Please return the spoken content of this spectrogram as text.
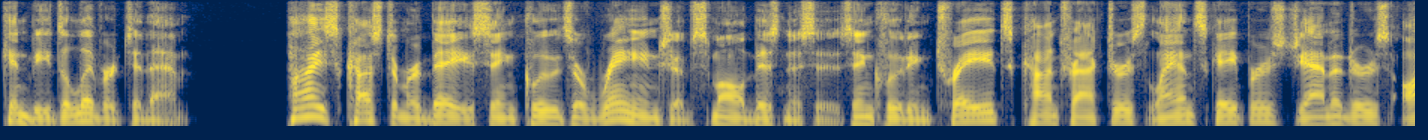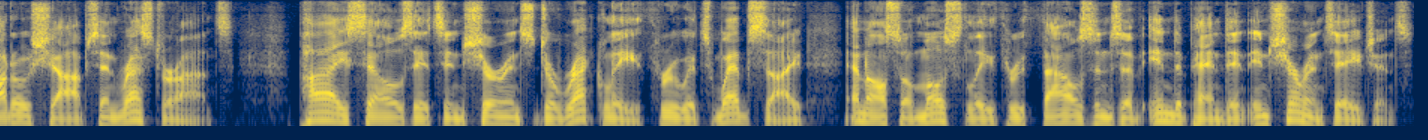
can be delivered to them. Pie's customer base includes a range of small businesses, including trades, contractors, landscapers, janitors, auto shops, and restaurants. Pie sells its insurance directly through its website and also mostly through thousands of independent insurance agents.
